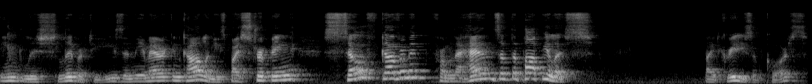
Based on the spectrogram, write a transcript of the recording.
English liberties in the American colonies by stripping self-government from the hands of the populace. By degrees, of course.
